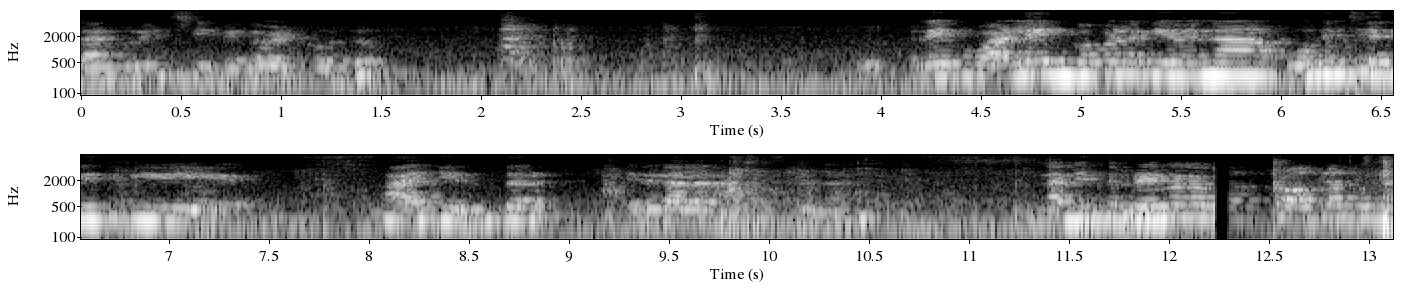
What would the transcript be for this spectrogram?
దాని గురించి బెంగపెట్టుకోవద్దు రేపు వాళ్ళే ఇంకొకళ్ళకి ఏమైనా బోధించే రీతికి స్థాయికి ఎదుగుతారు? ఎదగాలని ఆశిస్తున్నాను. నన్ను ఇంత ప్రేమగా ప్రాబ్లం ఉన్న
